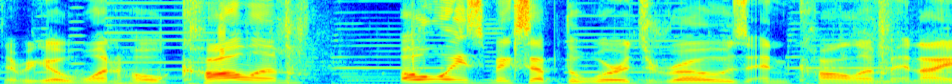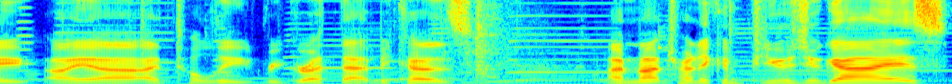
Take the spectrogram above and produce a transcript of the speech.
There we go. One whole column. Always mix up the words rows and column, and I I, uh, I totally regret that because I'm not trying to confuse you guys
